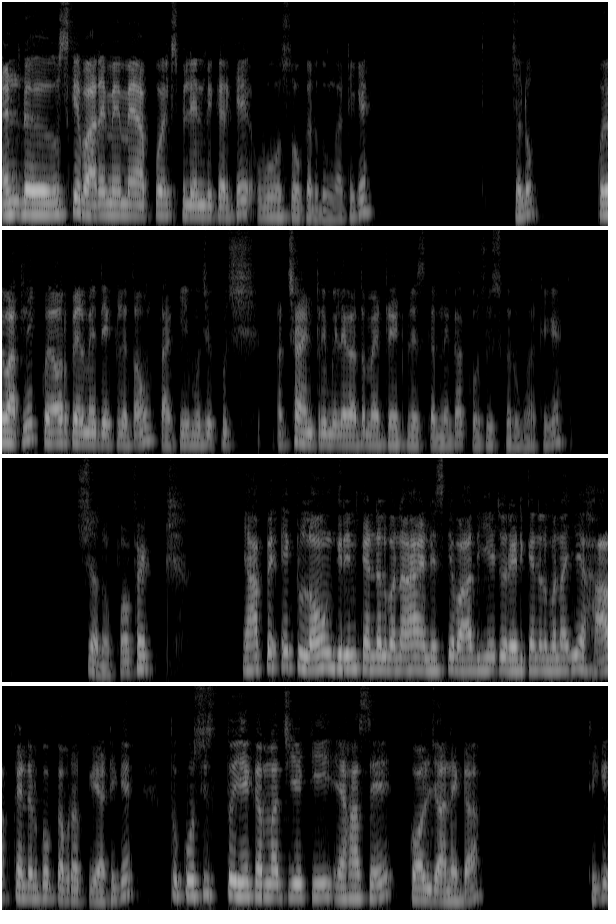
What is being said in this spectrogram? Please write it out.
एंड उसके बारे में मैं आपको एक्सप्लेन भी करके वो शो कर दूँगा, ठीक है? चलो, कोई बात नहीं, कोई और पेयर में देख लेता हूँ ताकि मुझे कुछ अच्छा एंट्री मिलेगा तो मैं ट्रेड प्लेस करने का कोशिश करूँगा, ठीक है? चलो परफेक्ट यहाँ पे एक लॉन्ग ग्रीन कैंडल बना है एंड इसके बाद ये जो रेड कैंडल बना, ये हाफ़ कैंडल को कवरअप किया, ठीक है? तो कोशिश तो ये करना चाहिए कि यहाँ से कॉल जाने का, ठीक है?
